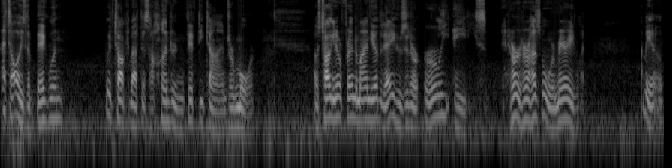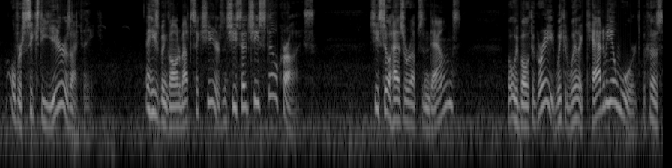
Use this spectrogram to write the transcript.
that's always the big one. We've talked about this 150 times or more. I was talking to a friend of mine the other day who's in her early 80s, and her and her husband were married, what? I mean, over 60 years, I think. And he's been gone about six years, and she said she still cries. She still has her ups and downs, but we both agreed we could win Academy Awards because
